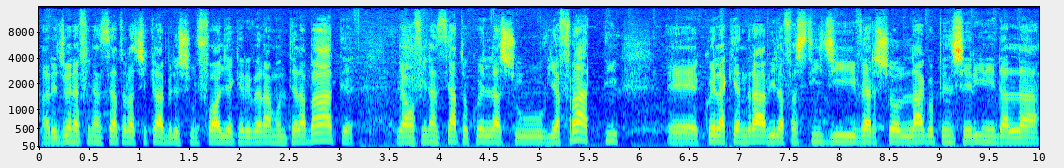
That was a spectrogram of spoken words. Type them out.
la Regione ha finanziato la ciclabile sul Foglia che arriverà a Montelabate, abbiamo finanziato quella su Via Fratti, eh, quella che andrà a Villa Fastigi verso il lago Penserini dalla,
